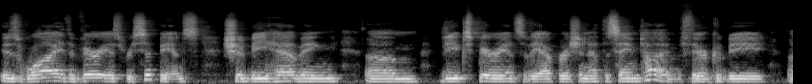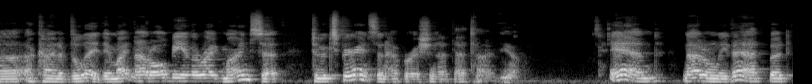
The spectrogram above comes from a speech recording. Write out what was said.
is why the various recipients should be having um, the experience of the apparition at the same time. If there could be uh, a kind of delay, they might not all be in the right mindset to experience an apparition at that time. Yeah. And not only that, but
